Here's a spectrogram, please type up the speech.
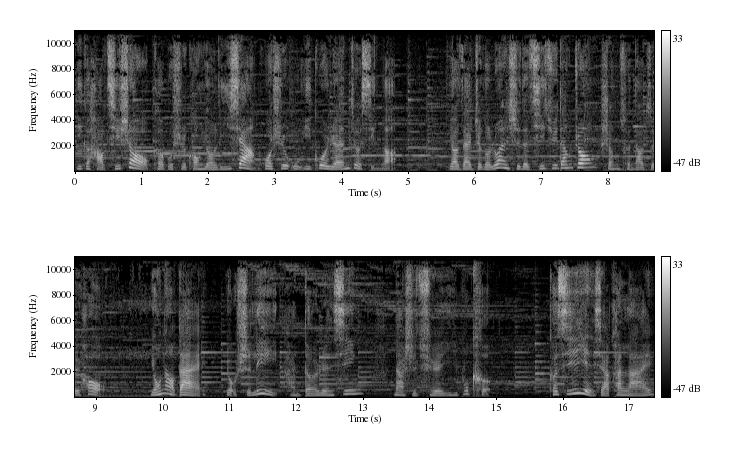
一个好棋手可不是空有理想或是武艺过人就行了。要在这个乱世的棋局当中生存到最后，有脑袋、有实力和得人心，那是缺一不可。可惜眼下看来，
